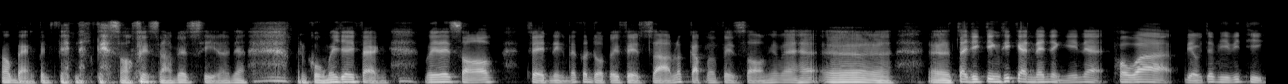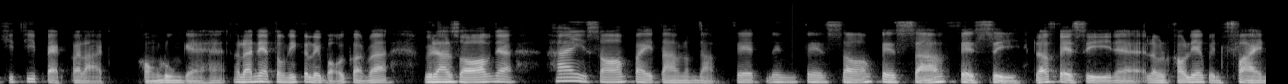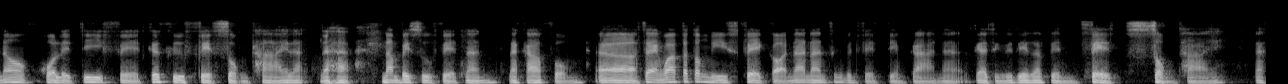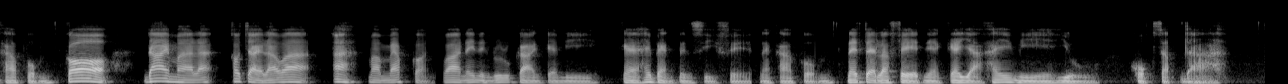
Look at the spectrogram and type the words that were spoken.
ก็แบ่งเป็นเฟสหนึ่งเฟสสองเฟสสามเฟสสี่แล้วเนี่ย มันคงไม่ใช่แบ่งไม่ได้ซ้อมเฟสหนึ่งแล้วก็โดดไปเฟสสามแล้วกลับมาเฟสสองใช่ไหมฮะเออเออแต่จริงๆที่แกนเน้นอย่างนี้เนี่ย เพราะว่าเดี๋ยวจะมีวิธีคิดที่แปลกประหลาด ของลุงแกฮะเพราะฉะนั้นเนี่ยตรงนี้ก็เลยบอกไว้ก่อนว่า เวลาซ้อมเนี่ยให้ซ้อมไปตามลำดับเฟสหนึ่งเฟสสองเฟสสามเฟสสี่แล้วเฟสสี่เนี่ยเราเขาเรียกเป็น final quality phase ก็คือเฟสส่งท้ายแล้วนะฮะนำไปสู่เฟสนั้นนะครับผมแสดงว่าก็ต้องมีเฟสก่อนหน้านั้น ซึ่งเป็นเฟสเตรียมการนะแกถึงเรียกว่าเป็นเฟสส่งท้ายนะครับผมก็ได้มาแล้วเข้าใจแล้วว่า อะมาแมปก่อนว่าในหนึ่งฤดูกาลแกมีแกให้แบ่งเป็น 4 เฟสนะครับผมในแต่ละเฟสเนี่ยแกอยากให้มีอยู่ 6 สัปดาห์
